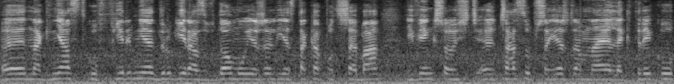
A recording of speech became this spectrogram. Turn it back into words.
e, na gniazdku w firmie, drugi raz w domu, jeżeli jest taka potrzeba i większość e, czasu przejeżdżam na elektryku.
